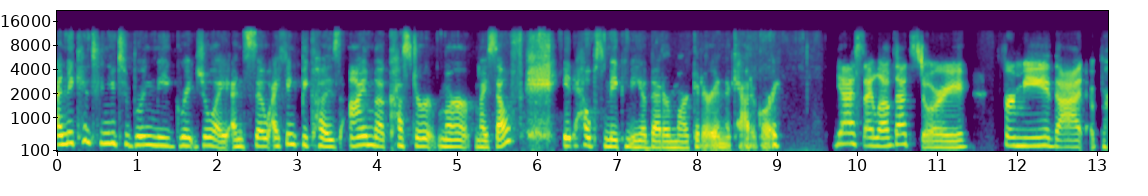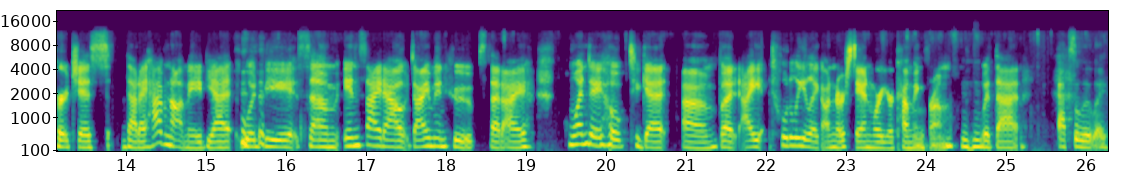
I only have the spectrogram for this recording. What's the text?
and they continue to bring me great joy. And so I think because I'm a customer myself, it helps make me a better marketer in the category. Yes, I love that story for me, that purchase that I have not made yet would be some inside out diamond hoops that I one day hope to get. Um, but I totally like understand where you're coming from mm-hmm. with that. Absolutely.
